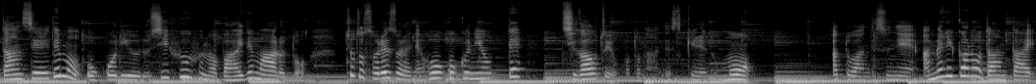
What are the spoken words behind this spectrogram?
男性でも起こりうるし夫婦の場合でもあると。ちょっとそれぞれね報告によって違うということなんですけれども。あとはですねアメリカの団体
